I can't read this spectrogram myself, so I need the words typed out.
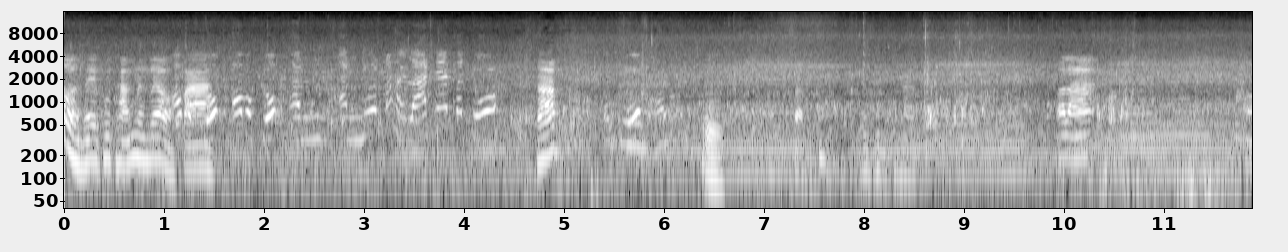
อในผู้ถังหนึ่งแล้วเอาปบัลากยกเอาบักยกอันนอันยืนมาให้ร้านแน่ประจูครับประจูอืมเอาละเอา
